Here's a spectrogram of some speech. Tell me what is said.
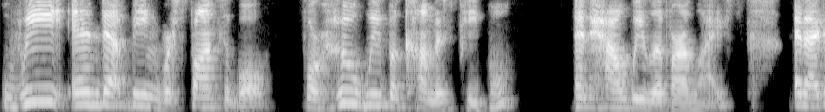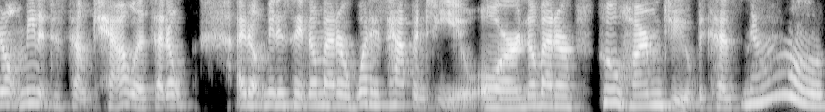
we end up being responsible for who we become as people and how we live our lives. And i don't mean it to sound callous. I don't i don't mean to say no matter what has happened to you or no matter who harmed you because no.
